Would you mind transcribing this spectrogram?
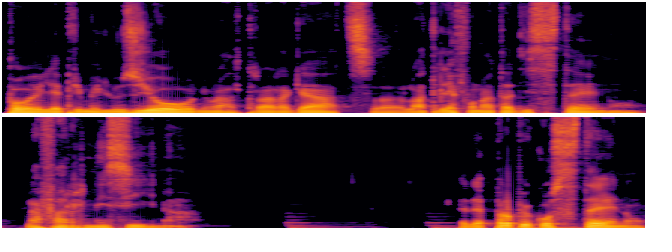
Poi le prime illusioni, un'altra ragazza, la telefonata di Steno, la Farnesina. Ed è proprio con Steno,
